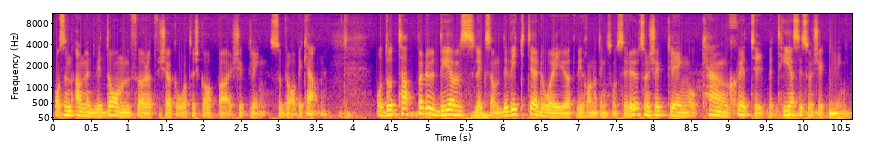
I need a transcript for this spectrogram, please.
Och sen använder vi dem för att försöka återskapa kyckling så bra vi kan. Mm. Och då tappar du dels liksom, det viktiga då är ju att vi har någonting som ser ut som kyckling och kanske typ beter sig som kyckling.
